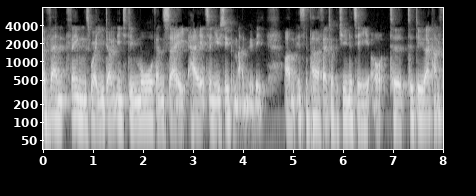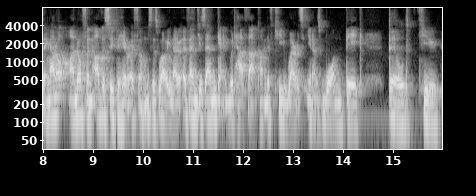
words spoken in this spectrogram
event things where you don't need to do more than say, "Hey, it's a new Superman movie," um, it's the perfect opportunity to to do that kind of thing. And, and often other superhero films as well. You know, Avengers Endgame would have that kind of cue where it's you know it's one big build cue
